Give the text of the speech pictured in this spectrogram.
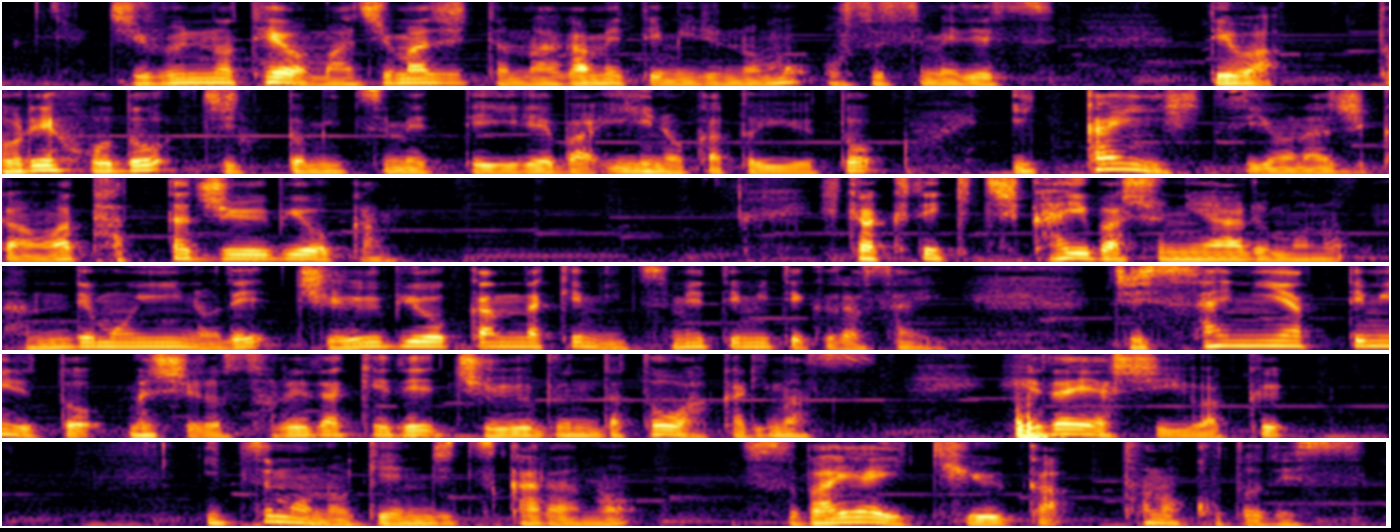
う。自分の手をまじまじと眺めてみるのもおすすめです。ではどれほどじっと見つめていればいいのかというと1回に必要な時間はたった10秒間。比較的近い場所にあるもの何でもいいので10秒間だけ見つめてみてください。実際にやってみるとむしろそれだけで十分だと分かります。ヘダヤシ曰くいつもの現実からの素早い休暇とのことです。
